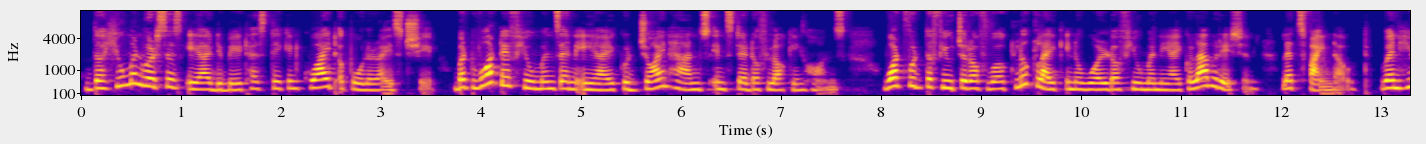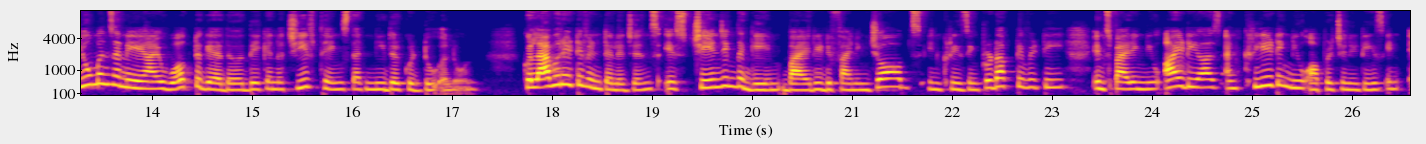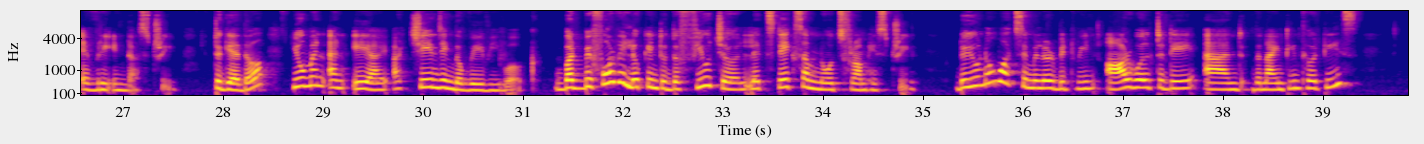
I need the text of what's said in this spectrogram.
the human versus AI debate has taken quite a polarized shape. But what if humans and AI could join hands instead of locking horns? What would the future of work look like in a world of human AI collaboration? Let's find out. When humans and AI work together, they can achieve things that neither could do alone. Collaborative intelligence is changing the game by redefining jobs, increasing productivity, inspiring new ideas, and creating new opportunities in every industry. Together, human and AI are changing the way we work. But before we look into the future, let's take some notes from history. Do you know what's similar between our world today and the 1930s?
